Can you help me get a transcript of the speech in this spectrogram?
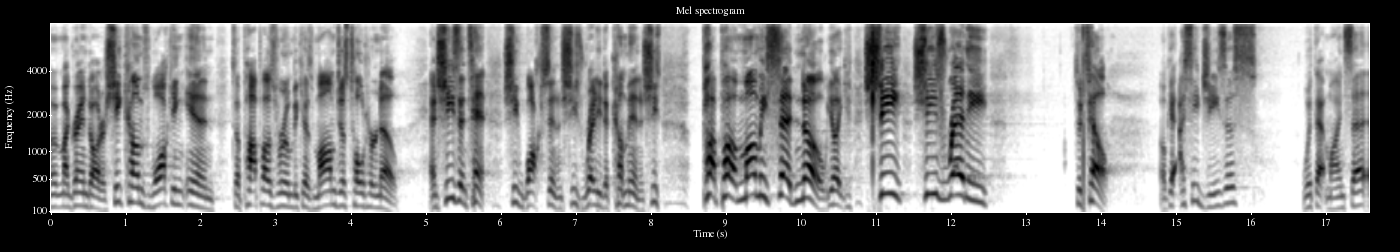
uh, my granddaughter, she comes walking in to Papa's room because mom just told her no. And she's intent. She walks in and she's ready to come in and she's, Papa, mommy said no. You're like, she, she's ready to tell. Okay, I see Jesus with that mindset.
